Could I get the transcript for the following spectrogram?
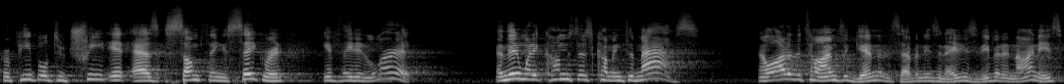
for people to treat it as something sacred if they didn't learn it. And then when it comes to coming to Mass, and a lot of the times, again, in the 70s and 80s and even in the 90s,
